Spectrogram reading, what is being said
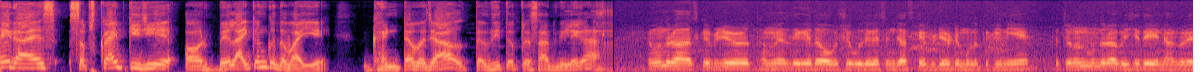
हे गाइस सब्सक्राइब कीजिए और बेल आइकन को दबाइए घंटा बजाओ तभी तो प्रसाद मिलेगा তো বন্ধুরা আজকের ভিডিওর থাম্বনেল দেখে তো অবশ্যই বুঝে গেছেন যে আজকের ভিডিওটি মূলত কি নিয়ে তো চলুন বন্ধুরা বেশি দেরি না করে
